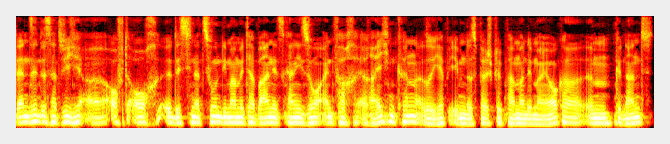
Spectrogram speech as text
Dann sind es natürlich äh, oft auch Destinationen, die man mit der Bahn jetzt gar nicht so einfach erreichen kann. Also ich habe eben das Beispiel Palma de Mallorca ähm, genannt.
